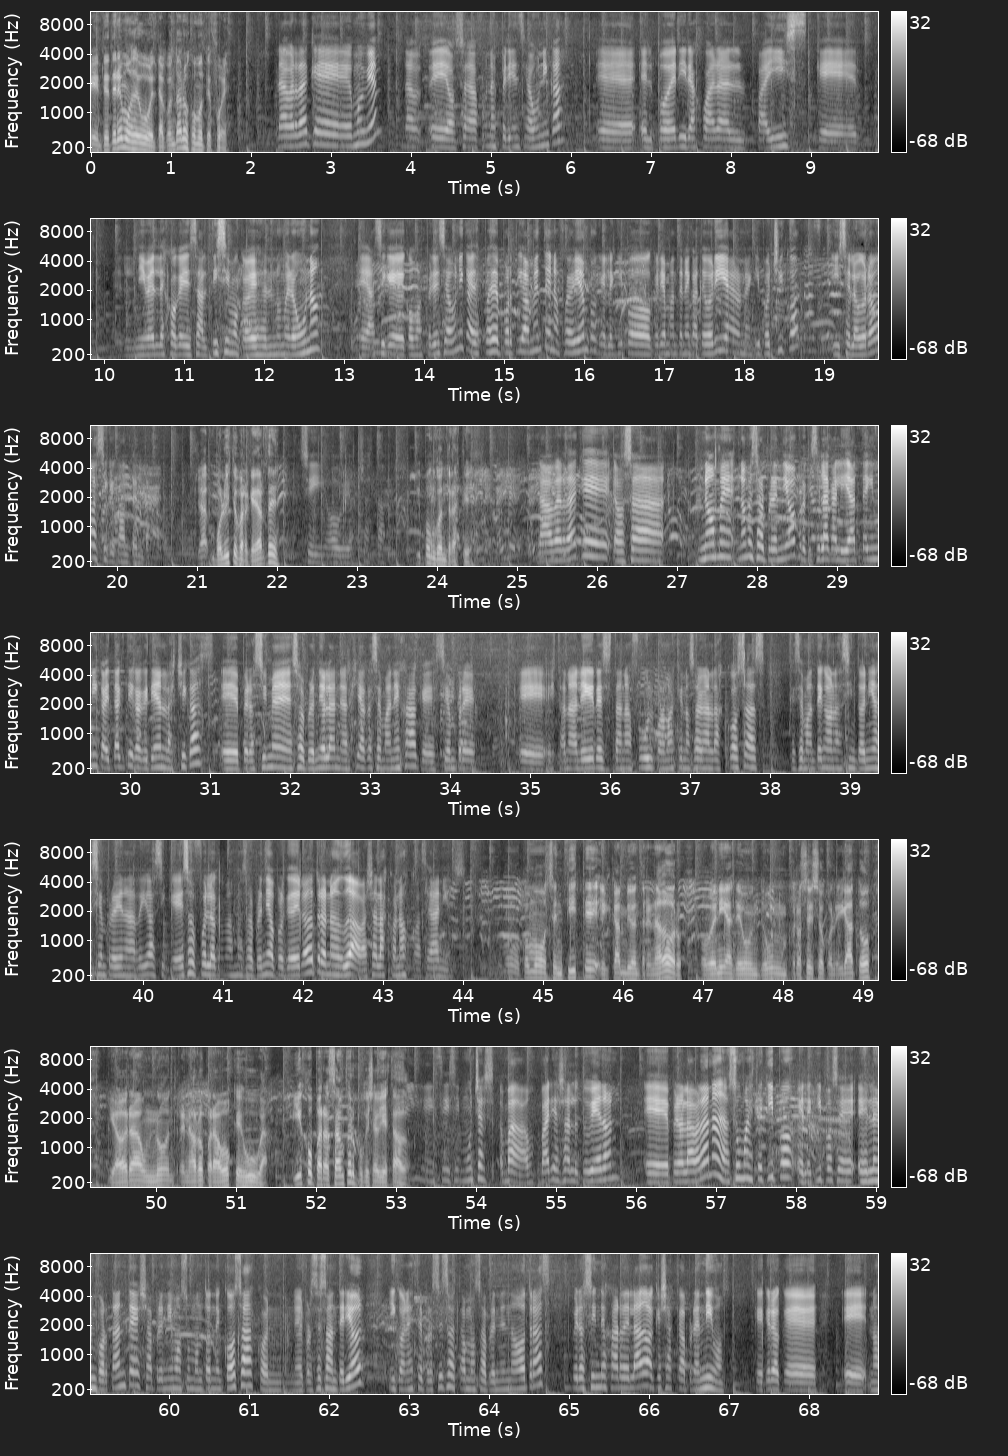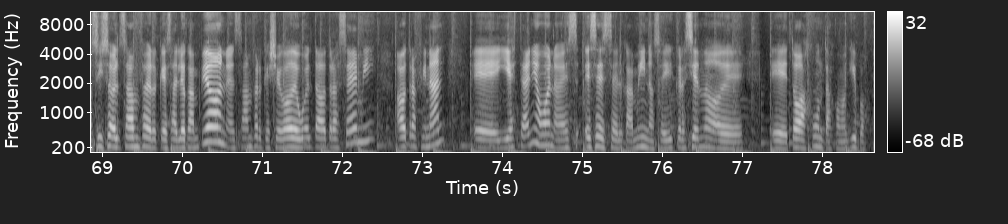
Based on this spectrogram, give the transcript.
Bien, te tenemos de vuelta. Contanos cómo te fue. La verdad que muy bien, La- eh, o sea, fue una experiencia única. eh, el poder ir a jugar al país que el nivel de hockey es altísimo, que hoy es el número uno. eh, así que como experiencia única y después deportivamente nos fue bien porque el equipo quería mantener categoría, era un equipo chico y se logró, así que contenta. ¿Ya ¿Volviste para quedarte? Sí, obvio, ya está. ¿Qué equipo encontraste? La verdad que, o sea, no me, no me sorprendió porque sé la calidad técnica y táctica que tienen las chicas, eh, pero sí me sorprendió la energía que se maneja, que siempre eh, están alegres, están a full, por más que no salgan las cosas, que se mantenga una sintonía siempre bien arriba, así que eso fue lo que más me sorprendió, porque del otro no dudaba, ya las conozco hace años. ¿Cómo, cómo sentiste el cambio de entrenador? Vos venías de un, de un proceso con el gato y ahora un nuevo entrenador para vos que es Uga. Viejo para Sanfer porque ya había estado. Sí, sí, sí, muchas, va, varias ya lo tuvieron, eh, pero la verdad nada, suma este equipo, el equipo se- es lo importante, ya aprendimos un montón de cosas con el proceso anterior y con este proceso estamos aprendiendo otras, pero sin dejar de lado aquellas que aprendimos, que creo que eh, nos hizo el Sanfer que salió campeón, el Sanfer que llegó de vuelta a otra semi, a otra final, eh, y este año, bueno, es- ese es el camino, seguir creciendo de, eh, todas juntas como equipo.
